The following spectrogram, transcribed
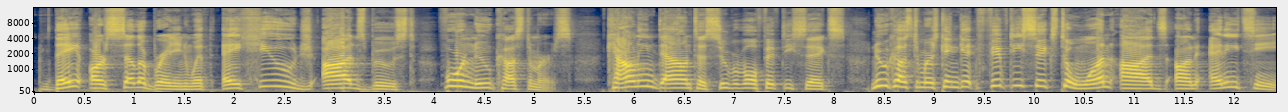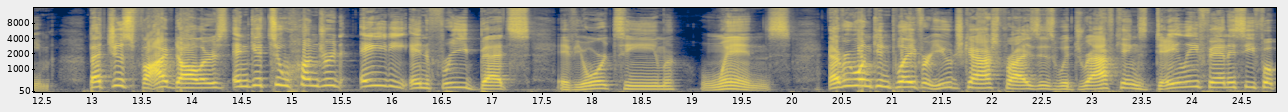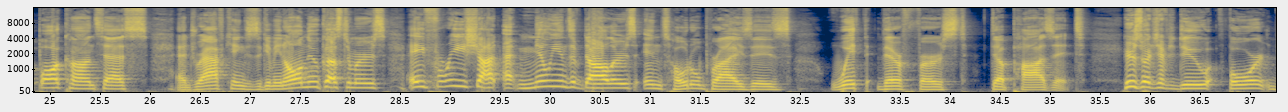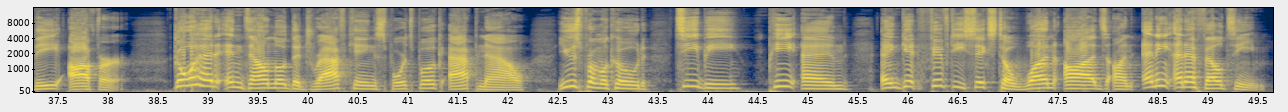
they are celebrating with a huge odds boost for new customers. Counting down to Super Bowl 56, new customers can get 56 to 1 odds on any team. Bet just $5 and get 280 in free bets if your team wins. Everyone can play for huge cash prizes with DraftKings daily fantasy football contests, and DraftKings is giving all new customers a free shot at millions of dollars in total prizes with their first deposit. Here's what you have to do for the offer. Go ahead and download the DraftKings Sportsbook app now. Use promo code TBPN and get 56 to 1 odds on any NFL team.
